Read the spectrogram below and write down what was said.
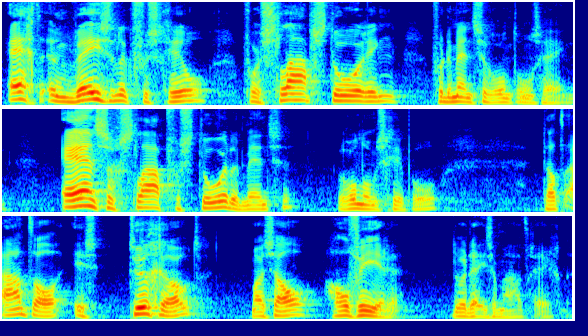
echt een wezenlijk verschil voor slaapstoring voor de mensen rond ons heen. Ernstig slaapverstoorde mensen rondom Schiphol, dat aantal is te groot, maar zal halveren door deze maatregelen.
